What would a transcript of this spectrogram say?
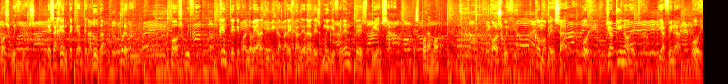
posjuicios. Esa gente que ante la duda prueba. Posjuicio. Gente que cuando ve a la típica pareja de edades muy diferentes piensa. Es por amor. Posjuicio. ¿Cómo pensar? Uy, yo aquí no entro. Y al final, uy,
